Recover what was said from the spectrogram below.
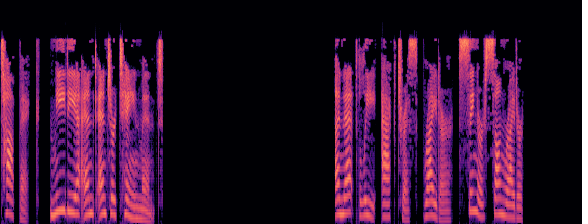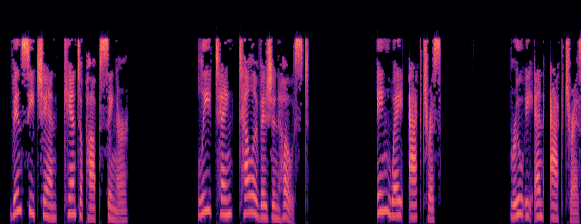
Topic: Media and entertainment. Annette Lee, actress, writer, singer-songwriter. Vincy Chan, cantopop singer. Li Tang, television host. Ing Wei, actress. Rui En, actress.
